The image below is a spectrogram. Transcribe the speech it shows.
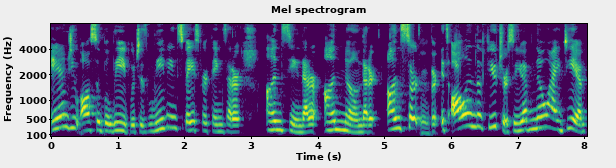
and you also believe, which is leaving space for things that are unseen, that are unknown, that are uncertain, it's all in the future. So you have no idea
